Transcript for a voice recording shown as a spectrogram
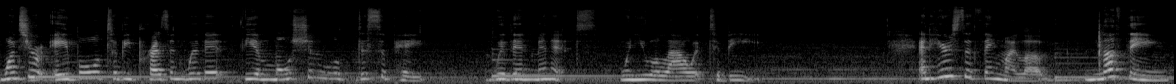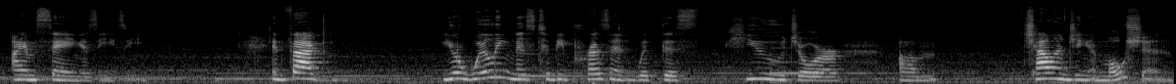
once you're able to be present with it, the emotion will dissipate within minutes when you allow it to be. And here's the thing, my love nothing I am saying is easy. In fact, your willingness to be present with this huge or um, challenging emotion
